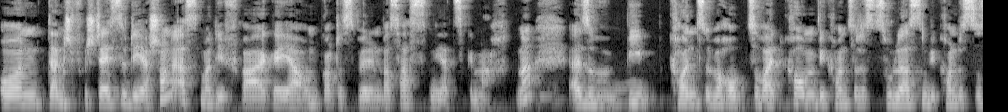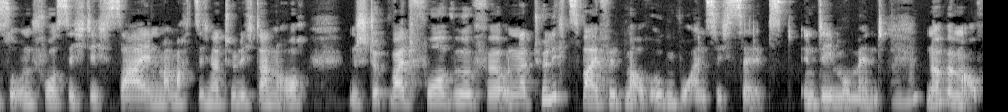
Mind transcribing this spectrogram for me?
Und dann stellst du dir ja schon erstmal die Frage, ja, um Gottes Willen, was hast du denn jetzt gemacht? Ne? Also wie konnte es überhaupt so weit kommen? Wie konntest du das zulassen? Wie konntest du so unvorsichtig sein? Man macht sich natürlich dann auch ein Stück weit Vorwürfe und natürlich zweifelt man auch irgendwo an sich selbst in dem Moment, mhm. ne, wenn man auf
